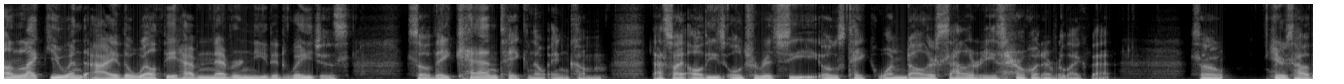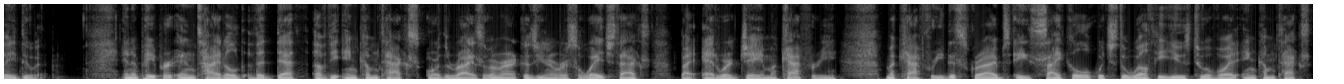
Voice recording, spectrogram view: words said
unlike you and I, the wealthy have never needed wages. So they can take no income. That's why all these ultra rich CEOs take $1 salaries or whatever like that. So here's how they do it. In a paper entitled The Death of the Income Tax or the Rise of America's Universal Wage Tax by Edward J. McCaffery, McCaffery describes a cycle which the wealthy use to avoid income tax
